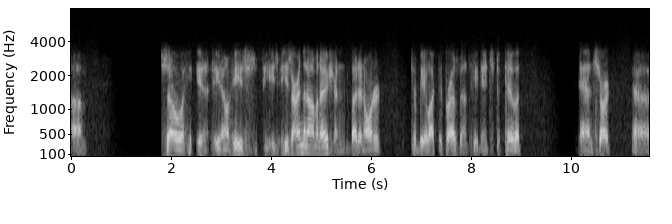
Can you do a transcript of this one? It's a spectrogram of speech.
um, so you know he's he's he's earned the nomination, but in order to be elected president, he needs to pivot and start uh,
